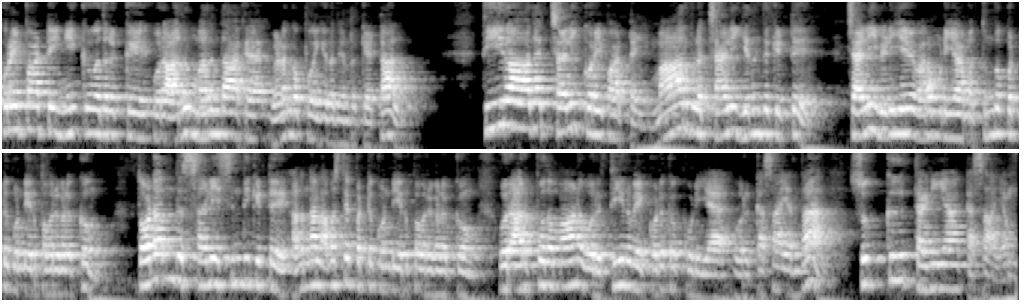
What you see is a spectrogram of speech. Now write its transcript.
குறைபாட்டை நீக்குவதற்கு ஒரு அருமருந்தாக விளங்கப் போகிறது என்று கேட்டால் தீராத சளி குறைபாட்டை மார்புல சளி இருந்துகிட்டு சளி வெளியே வர முடியாம துன்பப்பட்டு கொண்டிருப்பவர்களுக்கும் தொடர்ந்து சளி சிந்திக்கிட்டு அதனால் அவஸ்தைப்பட்டு கொண்டு இருப்பவர்களுக்கும் ஒரு அற்புதமான ஒரு தீர்வை கொடுக்கக்கூடிய ஒரு கஷாயம்தான் சுக்கு தனியா கசாயம்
